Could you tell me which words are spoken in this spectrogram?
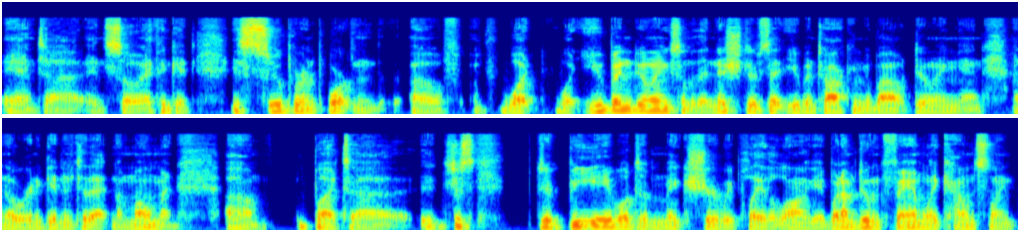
and uh, and so I think it is super important of of what what you've been doing, some of the initiatives that you've been talking about doing, and I know we're going to get into that in a moment. Um, but uh, just to be able to make sure we play the long game. When I'm doing family counseling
